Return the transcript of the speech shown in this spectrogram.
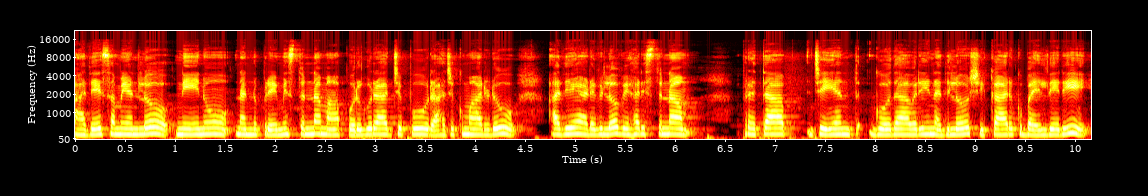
అదే సమయంలో నేను నన్ను ప్రేమిస్తున్న మా పొరుగు రాజ్యపు రాజకుమారుడు అదే అడవిలో విహరిస్తున్నాం. ప్రతాప్ జయంత్ గోదావరి నదిలో షికారుకు బయలుదేరి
